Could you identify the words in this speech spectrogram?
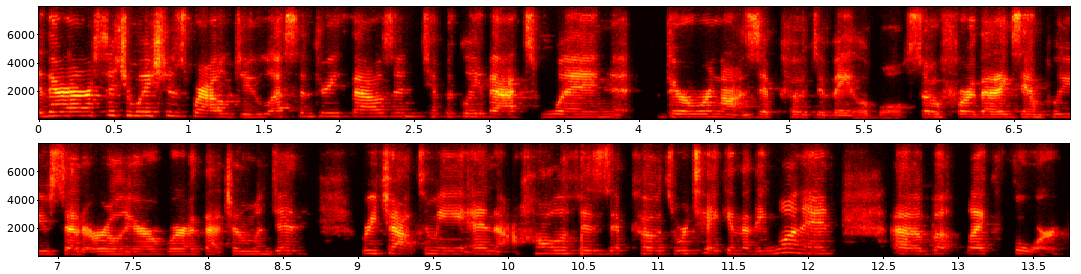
there are situations where I'll do less than 3,000. Typically, that's when there were not zip codes available. So, for that example you said earlier, where that gentleman did reach out to me and all of his zip codes were taken that he wanted, uh, but like four,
